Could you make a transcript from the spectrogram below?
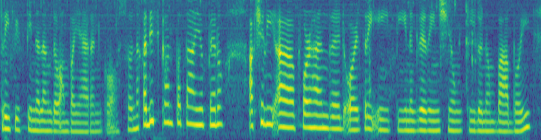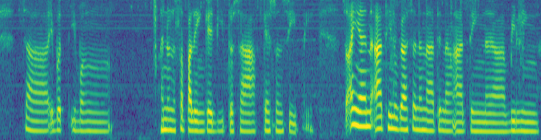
350 na lang daw ang bayaran ko. So, naka-discount pa tayo pero actually ah, 400 or 380 nagre-range yung kilo ng baboy sa iba't ibang ano na sa palengke dito sa Quezon City. So ayan at hinugasan na natin ang ating nabiling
